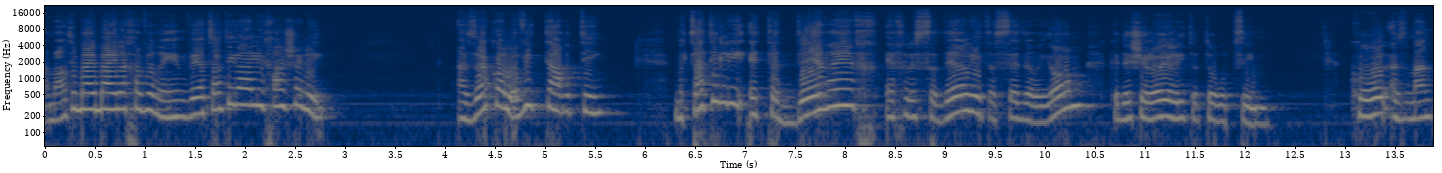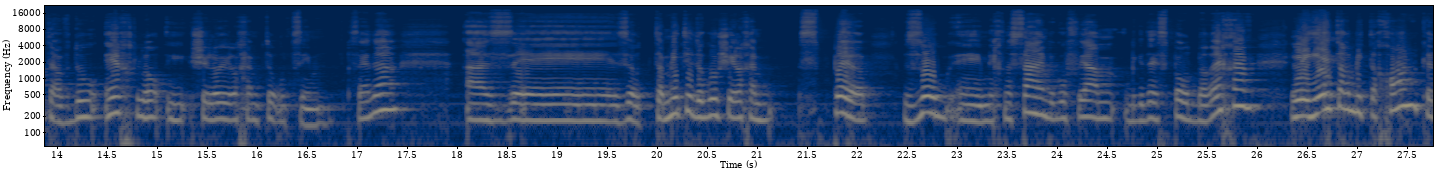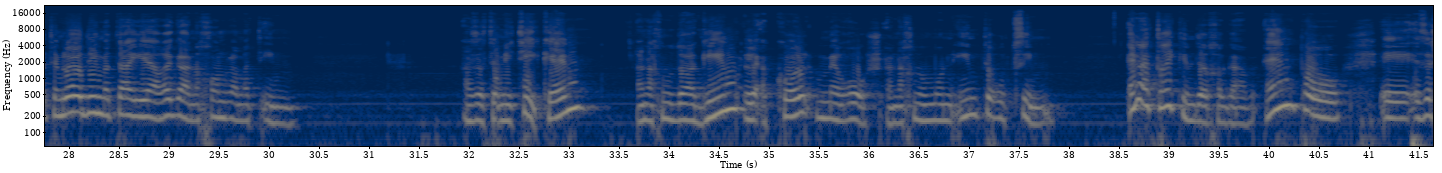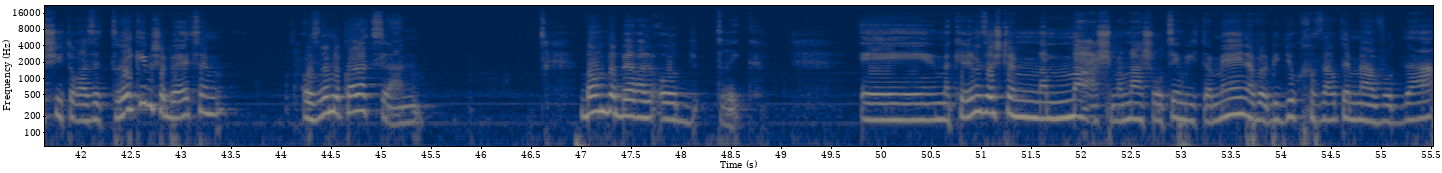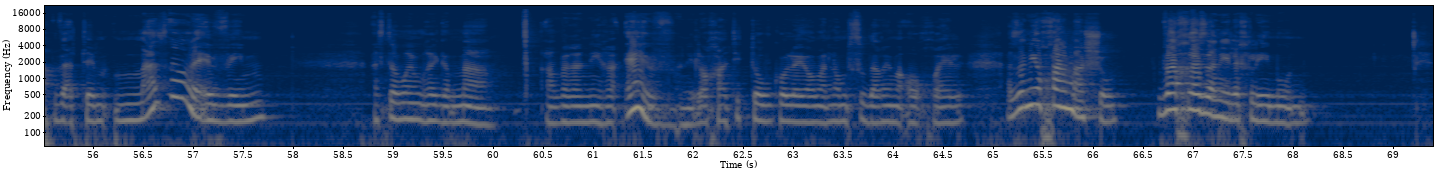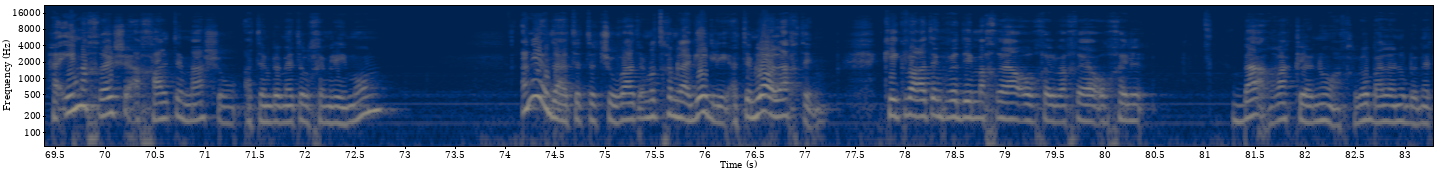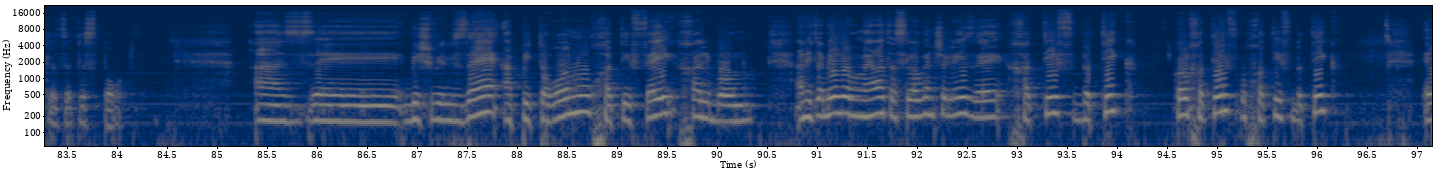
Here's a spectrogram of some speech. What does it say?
אמרתי ביי ביי לחברים ויצאתי להליכה שלי. אז זה הכל, לא ויתרתי. מצאתי לי את הדרך איך לסדר לי את הסדר יום כדי שלא יהיו לי את התירוצים. כל הזמן תעבדו איך לא, שלא יהיו לכם תירוצים, בסדר? אז אה, זהו, תמיד תדאגו שיהיה לכם ספייר, זוג אה, מכנסיים וגופייה בגדי ספורט ברכב, ליתר ביטחון, כי אתם לא יודעים מתי יהיה הרגע הנכון והמתאים. אז אתם איתי, כן? אנחנו דואגים להכל מראש, אנחנו מונעים תירוצים. אלה הטריקים דרך אגב, אין פה אה, איזושהי תורה, זה טריקים שבעצם עוזרים לכל עצלן. בואו נדבר על עוד טריק. מכירים את זה שאתם ממש ממש רוצים להתאמן, אבל בדיוק חזרתם מהעבודה ואתם מה זה רעבים? אז אתם אומרים, רגע, מה? אבל אני רעב, אני לא אכלתי טוב כל היום, אני לא מסודר עם האוכל, אז אני אוכל משהו, ואחרי זה אני אלך לאימון. האם אחרי שאכלתם משהו, אתם באמת הולכים לאימון? אני יודעת את התשובה, אתם לא צריכים להגיד לי, אתם לא הלכתם. כי כבר אתם כבדים אחרי האוכל, ואחרי האוכל בא רק לנוח, לא בא לנו באמת לצאת לספורט. אז uh, בשביל זה הפתרון הוא חטיפי חלבון. אני תמיד אומרת, הסלוגן שלי זה חטיף בתיק, כל חטיף הוא חטיף בתיק uh,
